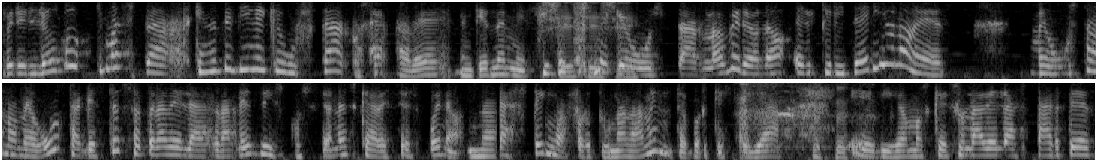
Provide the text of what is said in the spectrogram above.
pero el logo, ¿qué más da? Que no te tiene que gustar. O sea, a ver, entiéndeme, sí, te tiene que gustar, ¿no? Pero no, el criterio no es me gusta o no me gusta, que esto es otra de las grandes discusiones que a veces, bueno, no las tengo afortunadamente, porque esto ya, eh, digamos que es una de las partes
